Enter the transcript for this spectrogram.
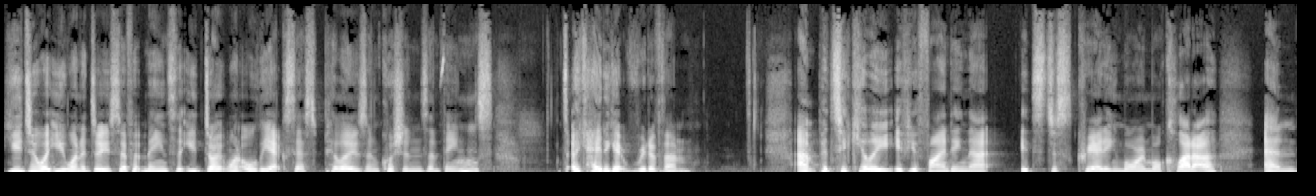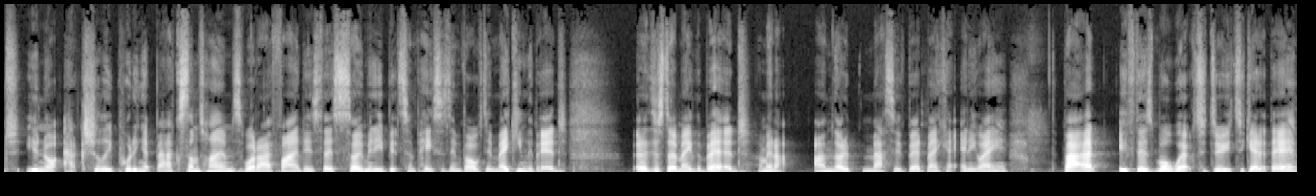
You do what you want to do. So if it means that you don't want all the excess pillows and cushions and things, it's okay to get rid of them. Um, particularly if you're finding that it's just creating more and more clutter and you're not actually putting it back. Sometimes what I find is there's so many bits and pieces involved in making the bed that I just don't make the bed. I mean, I, I'm not a massive bed maker anyway, but if there's more work to do to get it there,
